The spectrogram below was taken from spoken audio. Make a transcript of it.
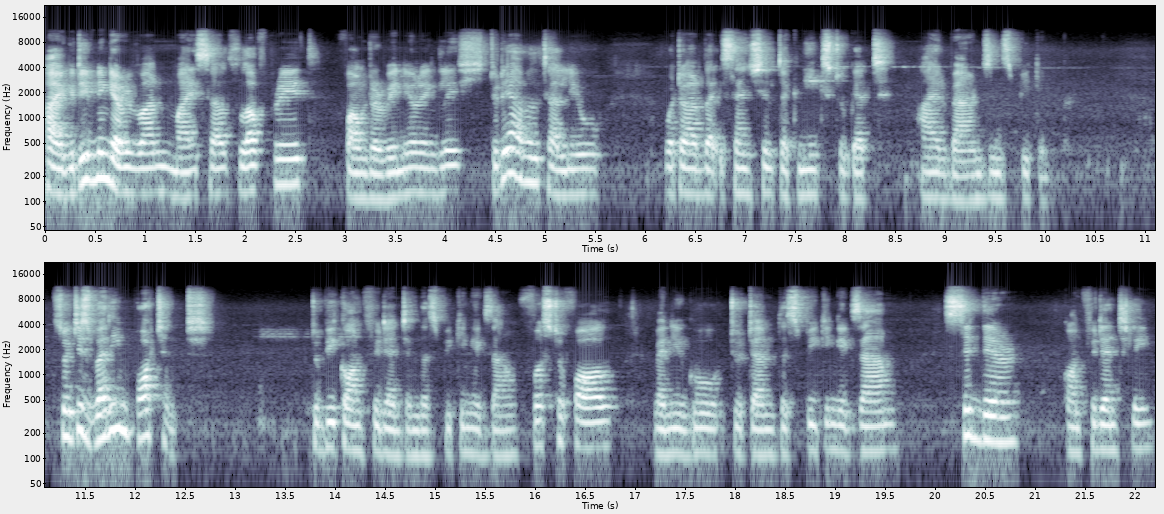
Hi, good evening everyone. Myself Lovepreet, founder of Veneer English. Today I will tell you what are the essential techniques to get higher bands in speaking. So it is very important to be confident in the speaking exam. First of all, when you go to attempt the speaking exam, sit there confidently.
